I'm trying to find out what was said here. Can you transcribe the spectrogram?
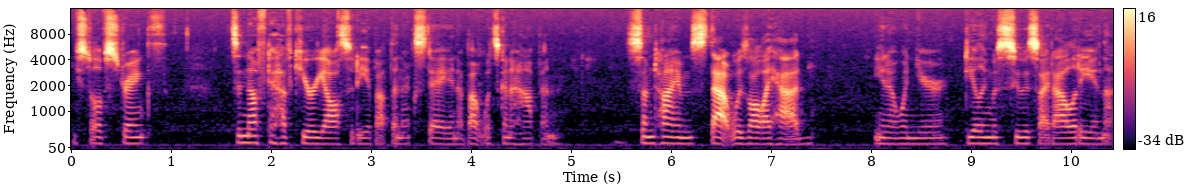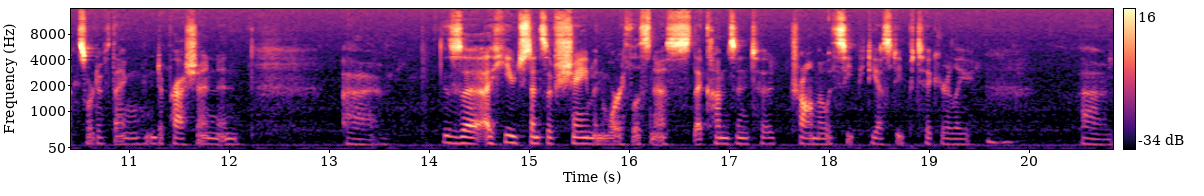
You still have strength. It's enough to have curiosity about the next day and about what's going to happen. Sometimes that was all I had, you know, when you're dealing with suicidality and that sort of thing, and depression. And uh, there's a, a huge sense of shame and worthlessness that comes into trauma with CPTSD, particularly. Um,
